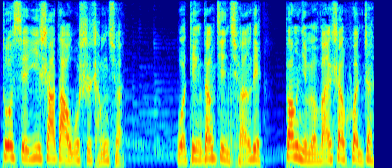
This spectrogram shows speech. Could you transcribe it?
多谢伊莎大巫师成全，我定当尽全力帮你们完善幻阵。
